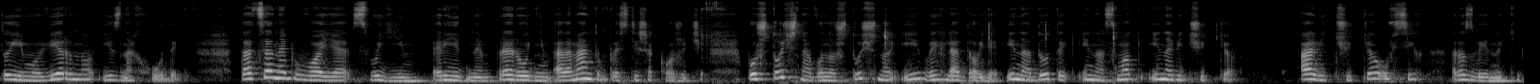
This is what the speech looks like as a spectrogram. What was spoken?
то ймовірно і знаходить. Та це не буває своїм рідним, природнім елементом, простіше кажучи. Бо штучне воно штучно і виглядає і на дотик, і на смак, і на відчуття. А відчуття у всіх розвинуті,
